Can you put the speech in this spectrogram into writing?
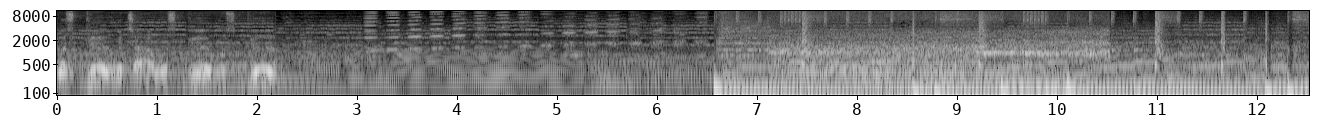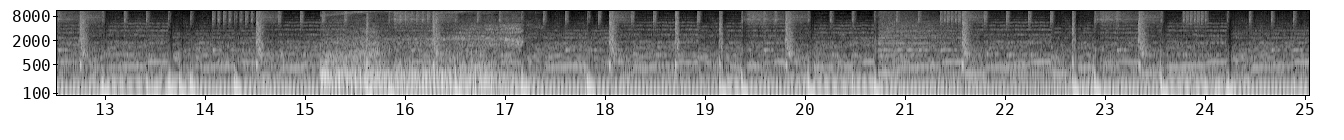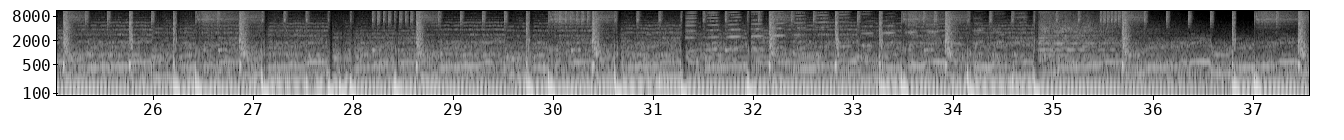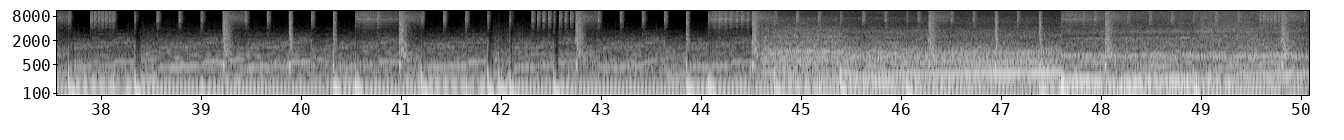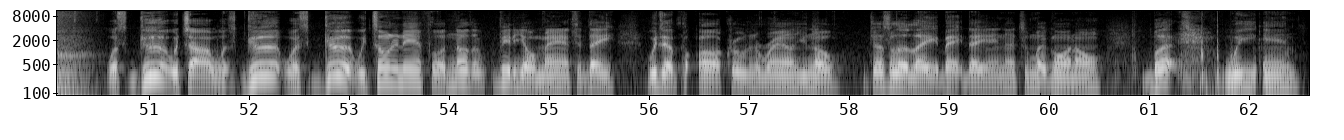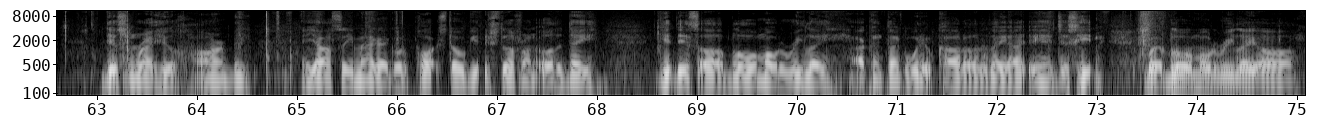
What's good with y'all? What's good? What's good? With y'all? What's good? What's good? We tuning in for another video, man. Today we just uh, cruising around, you know, just a little laid back day. Ain't nothing too much going on, but we in this one right here, R&B. And y'all see, man, I gotta go to parts store get this stuff from the other day. Get this uh, blower motor relay. I couldn't think of what it was called the other day. I, it just hit me. But blower motor relay, uh,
